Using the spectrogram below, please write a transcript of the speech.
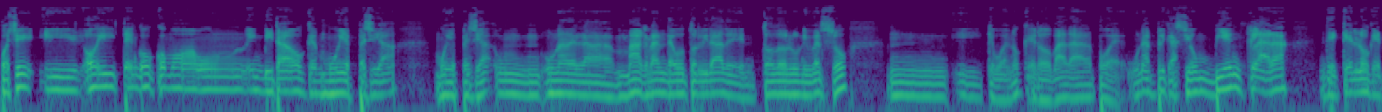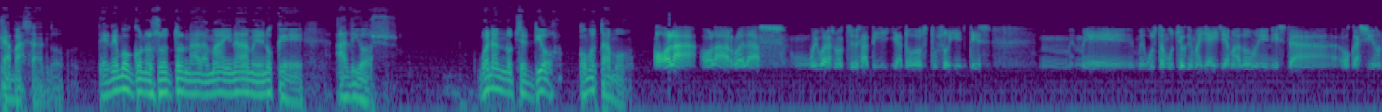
Pues sí, y hoy tengo como a un invitado que es muy especial, muy especial, un- una de las más grandes autoridades en todo el universo, y que bueno, que nos va a dar pues una explicación bien clara de qué es lo que está pasando. Tenemos con nosotros nada más y nada menos que a Dios. Buenas noches, Dios. ¿Cómo estamos? Hola, hola, Ruedas. Muy buenas noches a ti y a todos tus oyentes. Me, me gusta mucho que me hayáis llamado en esta ocasión,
